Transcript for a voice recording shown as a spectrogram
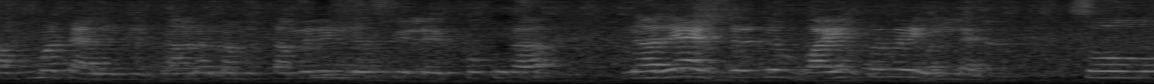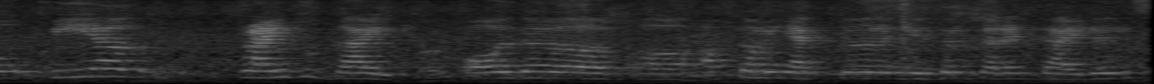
செம்ம டேலண்ட் இருக்குது ஆனால் நம்ம தமிழ் இண்டஸ்ட்ரியில் இப்போ கூட நிறைய இடத்துக்கு வாய்ப்பவே இல்லை. So we are trying to guide all the uh, upcoming actors and give them correct guidance.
